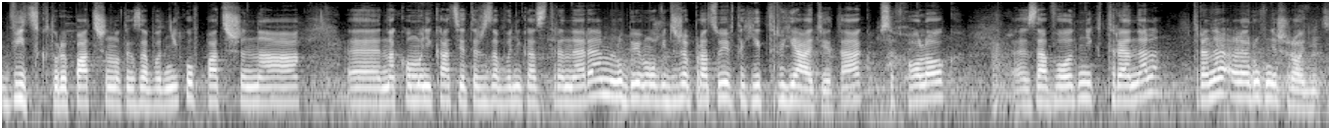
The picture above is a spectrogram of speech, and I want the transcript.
widz, który patrzy na tych zawodników, patrzy na, e, na komunikację też zawodnika z trenerem. Lubię mówić, że pracuję w takiej triadzie, tak? Psycholog, e, zawodnik, trener, trener, ale również rodzic.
